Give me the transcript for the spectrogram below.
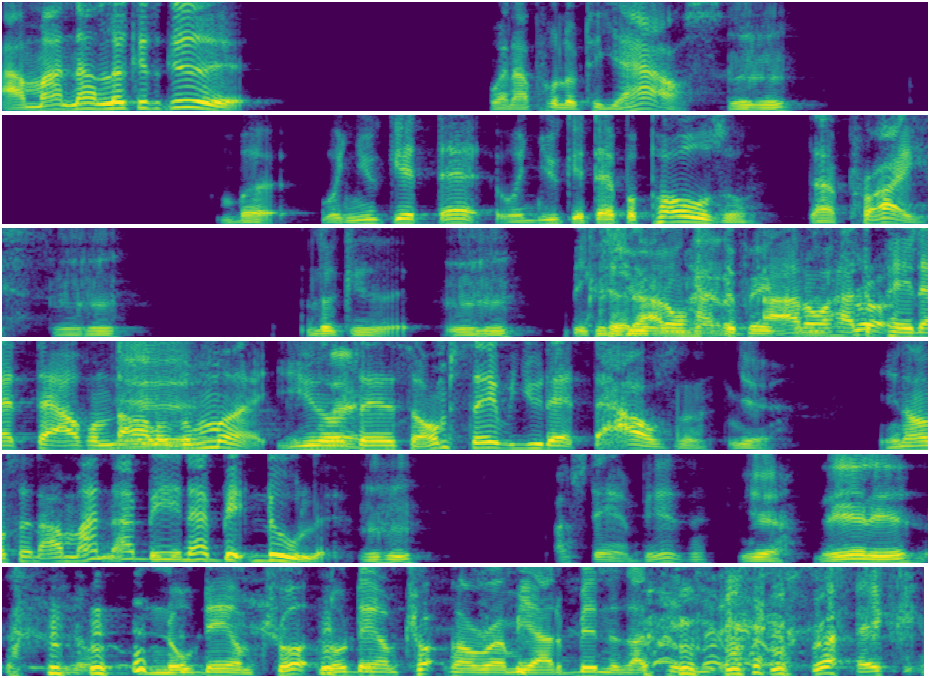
I might not look as good when I pull up to your house. hmm But when you get that, when you get that proposal, that price hmm look good hmm because I don't have pay I don't have to pay that thousand dollars a month. You know what I'm saying? So I'm saving you that thousand. Yeah. You know what I'm saying? I might not be in that big dually. I'm staying busy. Yeah. There it is. You know, no damn truck, no damn truck gonna run me out of business. I tell you, right.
